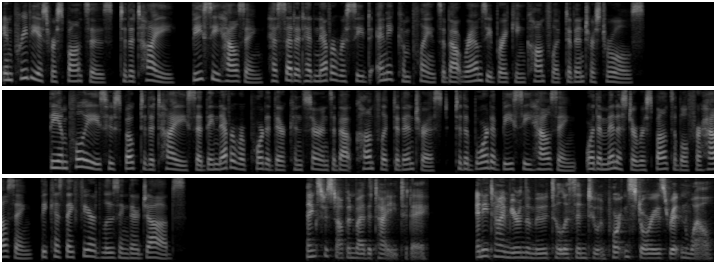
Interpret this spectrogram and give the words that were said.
In previous responses to the Tyee, BC Housing has said it had never received any complaints about Ramsay breaking conflict of interest rules. The employees who spoke to the Tyee said they never reported their concerns about conflict of interest to the Board of BC Housing or the minister responsible for housing because they feared losing their jobs. Thanks for stopping by the Tyee today. Anytime you're in the mood to listen to important stories written well,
